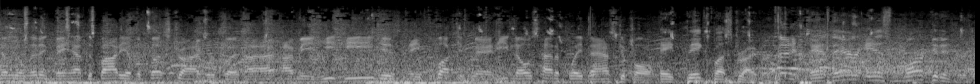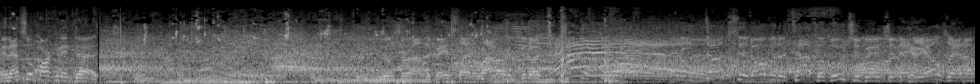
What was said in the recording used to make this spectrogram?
Kelly Olynyk may have the body of a bus driver, but I, I mean, he, he is a bucket man. He knows how to play basketball. A big bus driver. And there is Markkanen. And that's what Markkanen does. Wheels around the baseline. Lauri's going to attack the top of Vucevic and then yells at him,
